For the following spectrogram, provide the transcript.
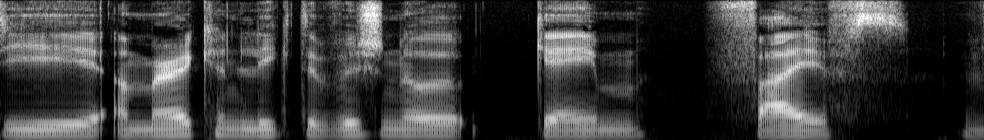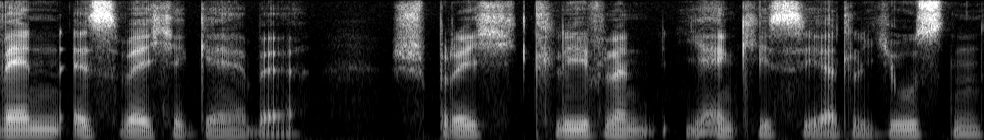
die American League Divisional Game 5s, wenn es welche gäbe. Sprich Cleveland, Yankees, Seattle, Houston.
